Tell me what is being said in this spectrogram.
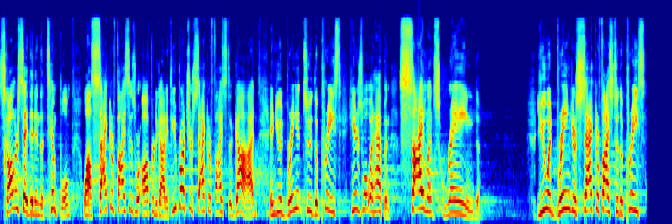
Scholars say that in the temple, while sacrifices were offered to God, if you brought your sacrifice to God and you would bring it to the priest, here's what would happen silence reigned. You would bring your sacrifice to the priest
